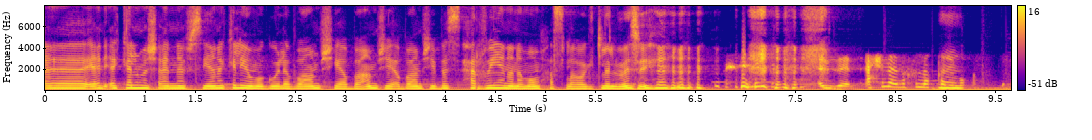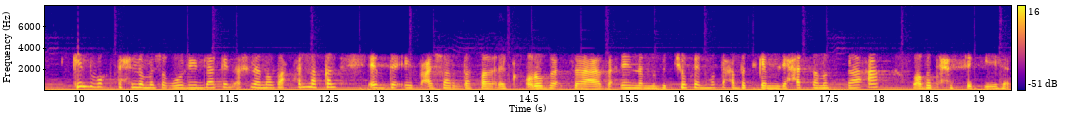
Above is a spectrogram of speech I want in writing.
آه يعني أكلمش عن نفسي. أنا كل يوم أقول أبغى أمشي أبغى أمشي أبغى أمشي بس حرفيا أنا ما محصلة وقت للمشي. إنزين إحنا نخلق الوقت. كل وقت إحنا مشغولين لكن إحنا نضع على الأقل ابدأي بعشر دقائق ربع ساعة بعدين لما بتشوفي المتعة بتكملي حتى نص ساعة ما بتحسي فيها.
